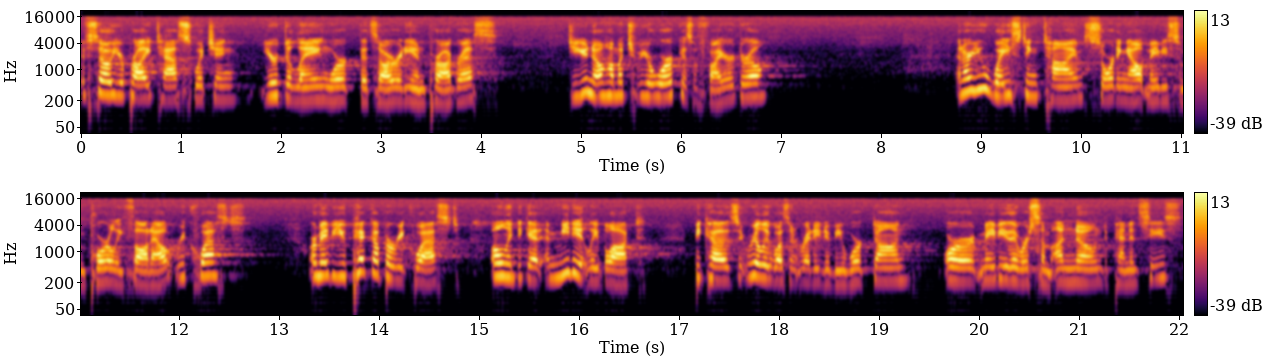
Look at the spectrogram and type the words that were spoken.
If so, you're probably task switching, you're delaying work that's already in progress? Do you know how much of your work is a fire drill? And are you wasting time sorting out maybe some poorly thought out requests? Or maybe you pick up a request only to get immediately blocked because it really wasn't ready to be worked on, or maybe there were some unknown dependencies.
